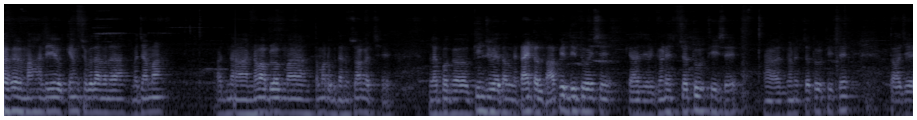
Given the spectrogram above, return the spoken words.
હર મહાદેવ, કેમ છો બધા બધા? મજામાં? આજના નવા બ્લોગમાં તમારું બધાનું સ્વાગત છે. લગભગ કિંજુએ તમને ટાઇટલ તો આપી જ દીધું હશે કે આજે ગણેશ ચતુર્થી છે. ગણેશ ચતુર્થી છે. તો આજે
